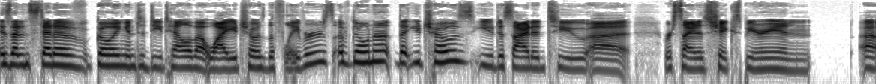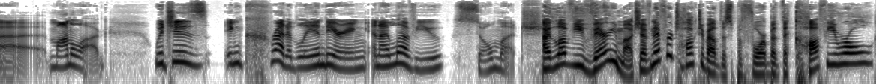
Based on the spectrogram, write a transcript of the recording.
is that instead of going into detail about why you chose the flavors of donut that you chose, you decided to uh, recite a Shakespearean uh, monologue, which is incredibly endearing, and I love you so much. I love you very much. I've never talked about this before, but the coffee roll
